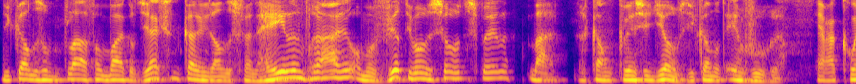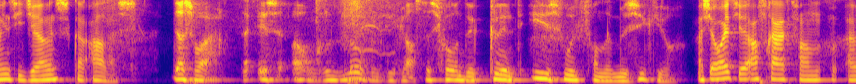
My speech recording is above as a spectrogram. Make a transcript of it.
Die kan dus op een plaat van Michael Jackson, kan hij dan dus Van Halen vragen om een virtuoze solo te spelen. Maar dat kan Quincy Jones, die kan dat invoegen. ja, maar Quincy Jones kan alles. Dat is waar. Dat is ongelooflijk, die gast. Dat is gewoon de Clint Eastwood van de muziek, joh. Als je ooit je afvraagt van, eh,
